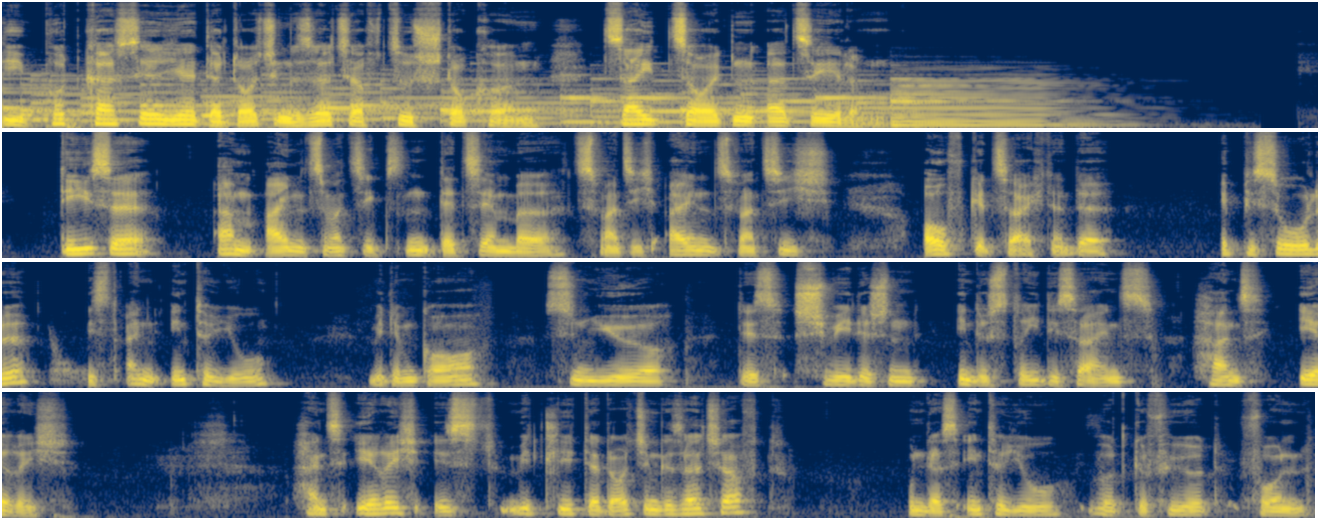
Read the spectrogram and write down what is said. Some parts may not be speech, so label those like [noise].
Die Podcast-Serie der Deutschen Gesellschaft zu Stockholm Zeitzeugen erzählen. Diese am 21. Dezember 2021 aufgezeichnete Episode ist ein Interview mit dem Grand Seigneur des schwedischen Industriedesigns Hans Erich. Hans Erich ist Mitglied der Deutschen Gesellschaft und das Interview wird geführt von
